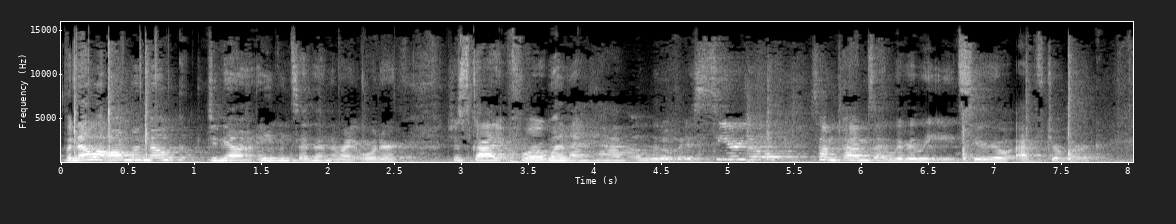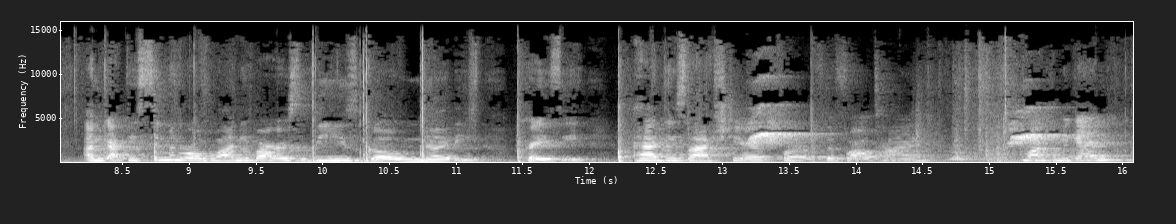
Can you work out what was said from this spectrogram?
vanilla almond milk. Did not even say that in the right order. Just got it for when I have a little bit of cereal. Sometimes I literally eat cereal after work. I've got these cinnamon roll blondie bars. These go nutty, crazy. I had these last year for the fall time. Want them again?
